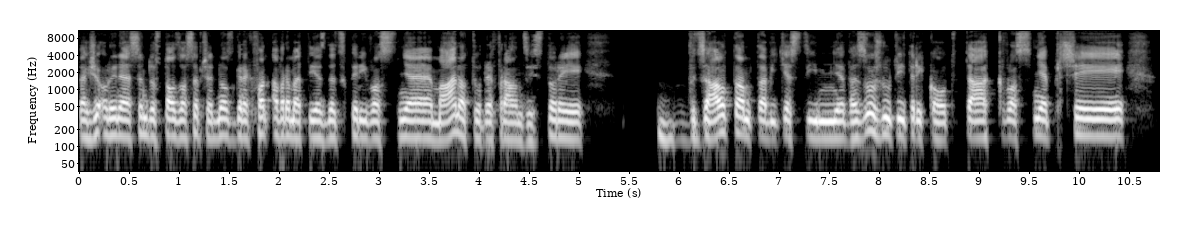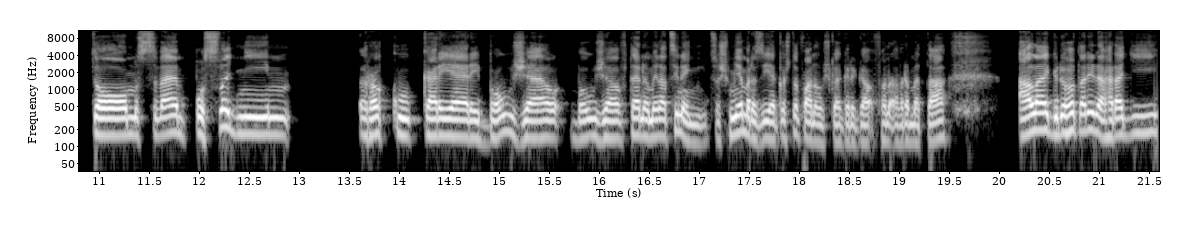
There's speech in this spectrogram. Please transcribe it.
takže Oli Nesen dostal zase přednost. Greg van Avermet je jezdec, který vlastně má na Tour de France historii, vzal tam ta vítězství, mě vezl žlutý trikot, tak vlastně při tom svém posledním roku kariéry bohužel, bohužel v té nominaci není, což mě mrzí, jakožto fanouška Grega van Avermeta, ale kdo ho tady nahradí,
